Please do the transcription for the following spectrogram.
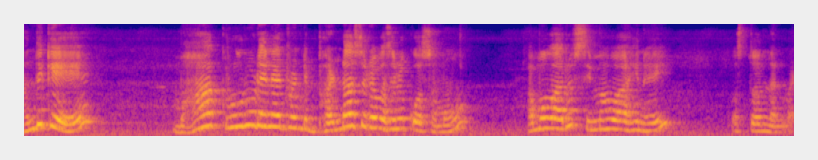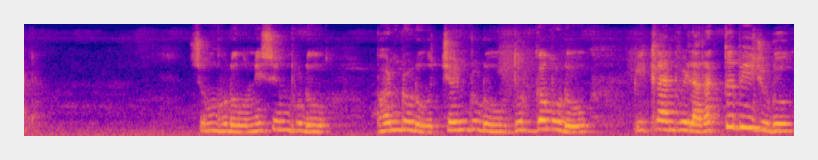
అందుకే మహాక్రూరుడైనటువంటి భండాసుర వసుల కోసము అమ్మవారు సింహవాహిని అయి వస్తోందన్నమాట. శుంభుడు నిశుంభుడు భండు చండు దుర్గముడు ఇట్లాంటి వీళ్ళ రక్తబీజుడు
